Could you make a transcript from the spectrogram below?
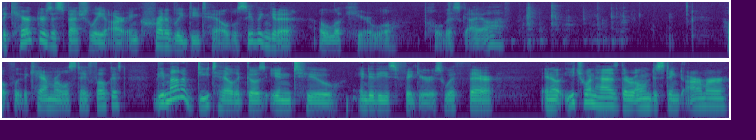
The characters especially are incredibly detailed. We'll see if we can get a, a look here. We'll pull this guy off. Hopefully the camera will stay focused. The amount of detail that goes into into these figures with their you know each one has their own distinct armor.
